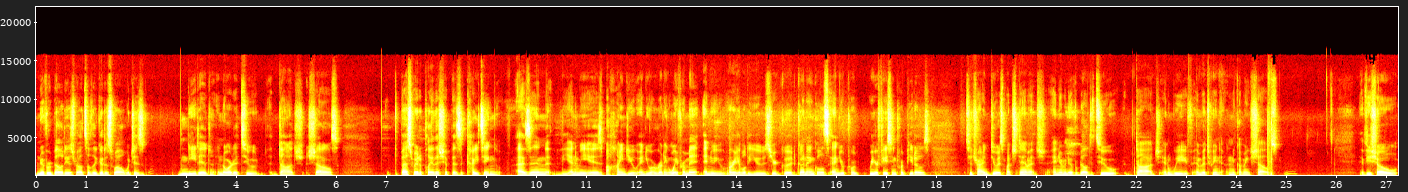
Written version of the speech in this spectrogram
Maneuverability is relatively good as well, which is needed in order to dodge shells. The best way to play this ship is kiting as in the enemy is behind you and you are running away from it, and you are able to use your good gun angles and your tor- rear facing torpedoes to try and do as much damage, and your maneuverability to dodge and weave in between incoming shells. If you show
